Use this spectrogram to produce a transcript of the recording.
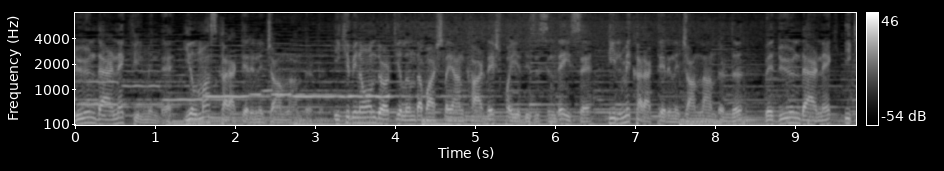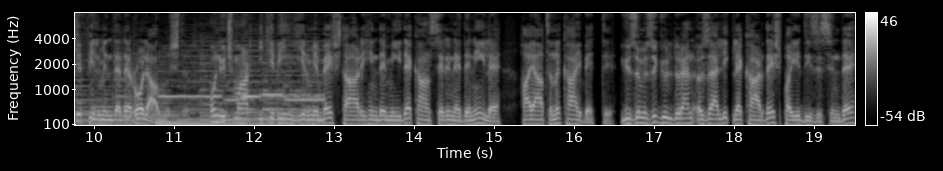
Düğün Dernek filminde Yılmaz karakterini canlandırdı. 2014 yılında başlayan Kardeş Payı dizisinde ise Hilmi karakterini canlandırdı ve Düğün Dernek iki filminde de rol almıştır. 13 Mart 2025 tarihinde mide kanseri nedeniyle hayatını kaybetti. Yüzümüzü güldüren özellikle Kardeş Payı dizisinde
